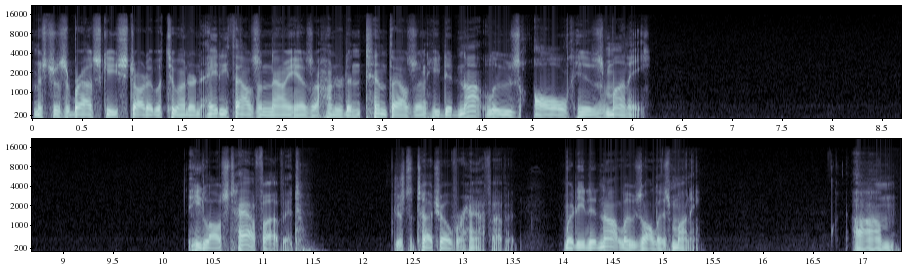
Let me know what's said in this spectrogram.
Mr. Zabrowski started with 280,000. Now he has 110,000. He did not lose all his money. He lost half of it, just a touch over half of it, but he did not lose all his money. Um,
